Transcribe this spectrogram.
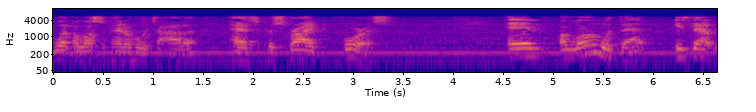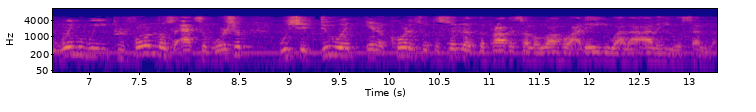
what Allah subhanahu wa ta'ala has prescribed for us. And along with that is that when we perform those acts of worship, we should do it in accordance with the sunnah of the Prophet sallallahu alaihi wasallam.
